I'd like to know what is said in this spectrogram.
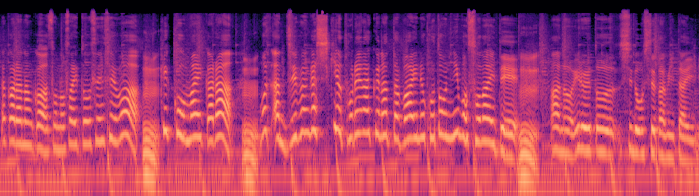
だからなんかその斉藤先生は、うん。結構前から、うん。もあの自分が指揮を取れなくなった場合のことにも備えて、うん、あのいろいろと指導してたみたい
